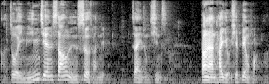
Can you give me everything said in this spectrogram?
啊作为民间商人社团的这样一种性质。当然，它有些变化啊，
